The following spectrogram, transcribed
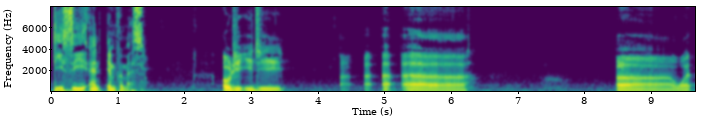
DC, and Infamous. OGEG. Uh, uh, uh, uh, what?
